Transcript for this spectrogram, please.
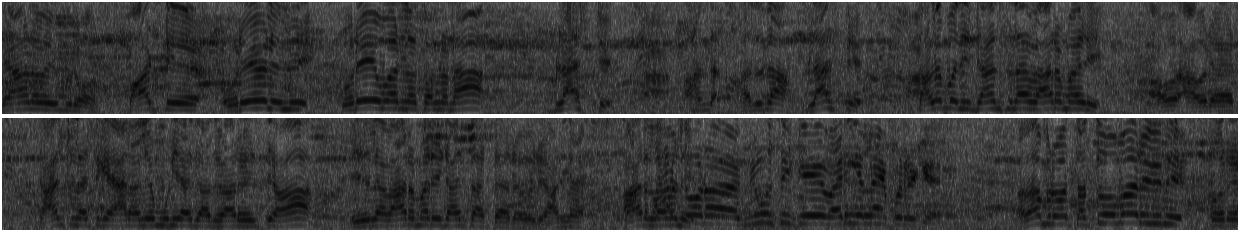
சரியான வை ப்ரோ பாட்டு ஒரே ஒரு வேர்டில் சொல்லனா பிளாஸ்ட் அந்த அதுதான் பிளாஸ்ட் தளபதி டான்ஸ்லாம் வேற மாதிரி. அவ அவரை டான்ஸில் வச்சுக்க யாராலையும் முடியாது. அது வேற விஷயம். இதில் வேற மாதிரி டான்ஸ் ஆட்டார் அவர் அண்ணன். வேற லெவலு மியூசிக்கு வரிகள்லாம் எப்படி இருக்கு? அதான் ப்ரோ தத்துவமாக இருக்குது. ஒரு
